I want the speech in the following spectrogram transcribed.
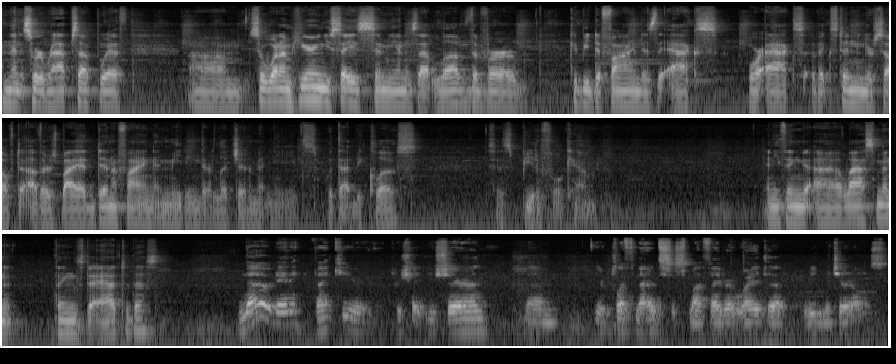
And then it sort of wraps up with um, so, what I'm hearing you say, Simeon, is that love, the verb, could be defined as the acts or acts of extending yourself to others by identifying and meeting their legitimate needs. Would that be close? It says, beautiful, Kim. Anything uh, last minute things to add to this? No, Danny. Thank you. Appreciate you sharing um, your Cliff Notes. It's my favorite way to read materials.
